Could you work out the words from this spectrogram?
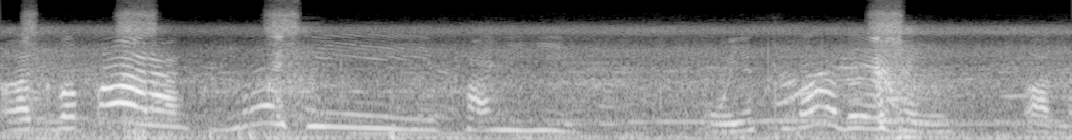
аквапарк в Греції, в Ханії. Ой, я сказала, де я живу. Ладно.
